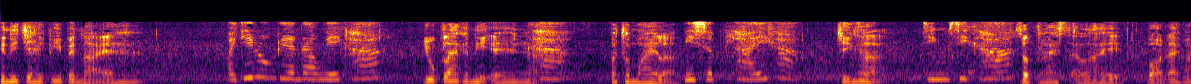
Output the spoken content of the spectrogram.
ทีนี้จะให้พี่ไปไหนฮะ ไปที่โรงเรียนเราไงคะ อยู่ใกล้กันนี้เองอะค่ะไปทำไมเหรอ มีเซอร์ไพรส์ค่ะ จริงอะจริงสิคะ เซอร์ไพรส์อะไร บอกได้ไหม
